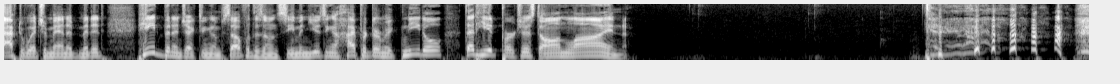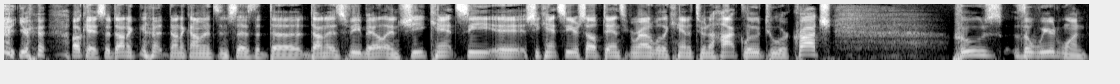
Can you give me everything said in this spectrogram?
After which, a man admitted he'd been injecting himself with his own semen using a hypodermic needle that he had purchased online. You're, okay, so Donna Donna comments and says that uh, Donna is female and she can't see uh, she can't see herself dancing around with a can of tuna hot glued to her crotch. Who's the weird one?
